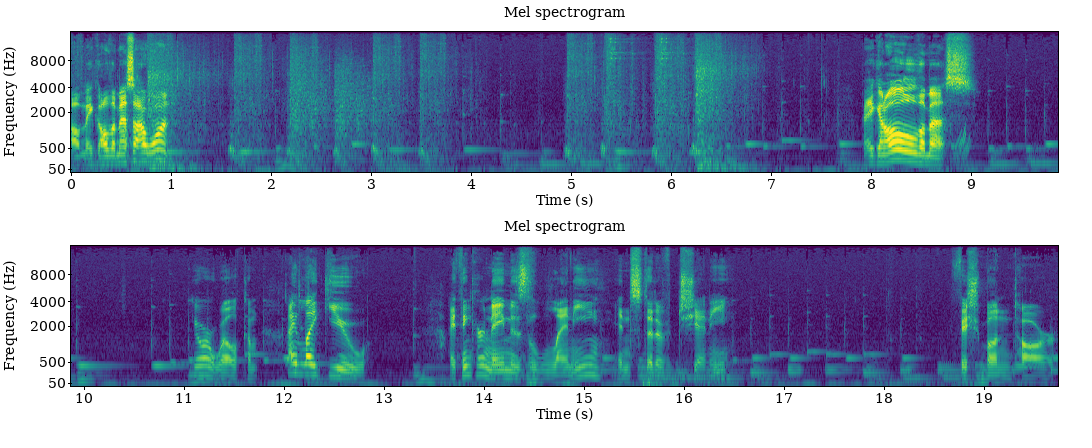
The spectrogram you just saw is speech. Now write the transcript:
I'll make all the mess I want. Making all the mess. You're welcome. I like you. I think her name is Lenny instead of Jenny. Fish bun tar.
